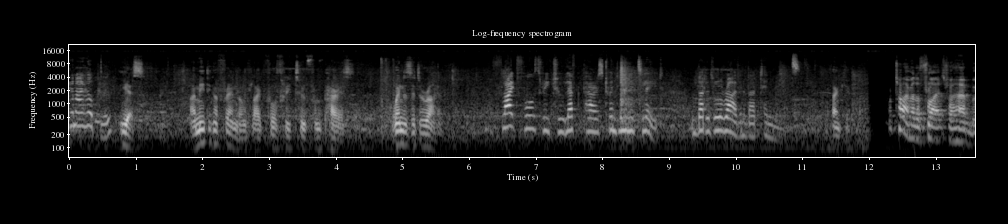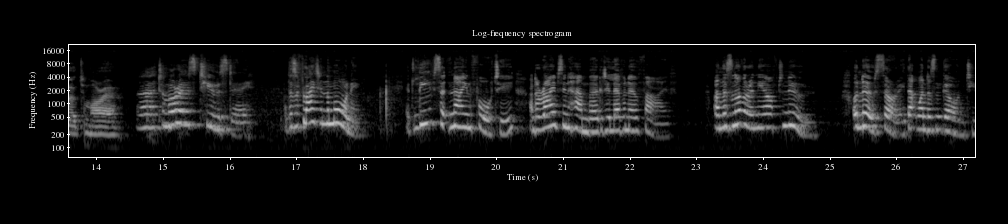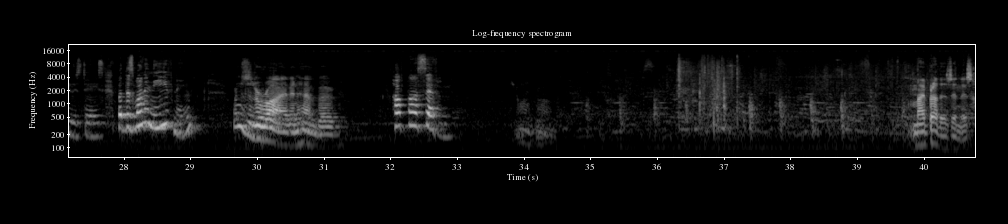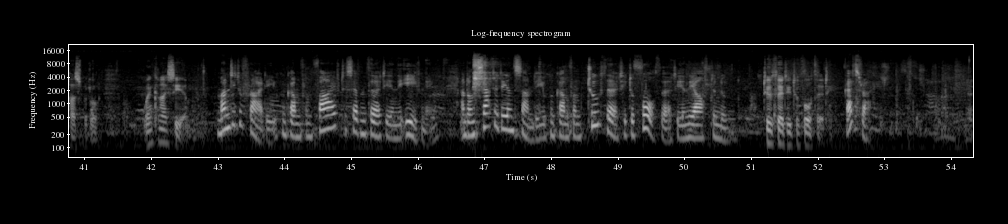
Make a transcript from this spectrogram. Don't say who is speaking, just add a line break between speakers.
Can I help you?
Yes. I'm meeting a friend on flight 432 from Paris. When does it arrive?
Flight 432 left Paris 20 minutes late, but it'll arrive in about 10 minutes.
Thank you.
What time are the flights for Hamburg tomorrow?
Uh, tomorrow's Tuesday. There's a flight in the morning. It leaves at 9.40 and arrives in Hamburg at 11.05. And there's another in the afternoon. Oh, no, sorry, that one doesn't go on Tuesdays. But there's one in the evening,
When does it arrive in Hamburg?
half past seven.
Jolly good.
My brother's in this hospital. When can I see him?
Monday to Friday, you can come from 5 to 7.30 in the evening, and on Saturday and Sunday, you can come from 2.30 to 4.30 in the afternoon.
2.30 to 4.30.
That's right.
